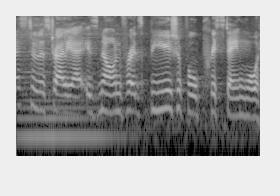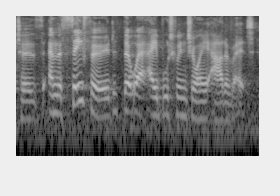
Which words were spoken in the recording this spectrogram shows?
Western Australia is known for its beautiful, pristine waters and the seafood that we're able to enjoy out of it.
